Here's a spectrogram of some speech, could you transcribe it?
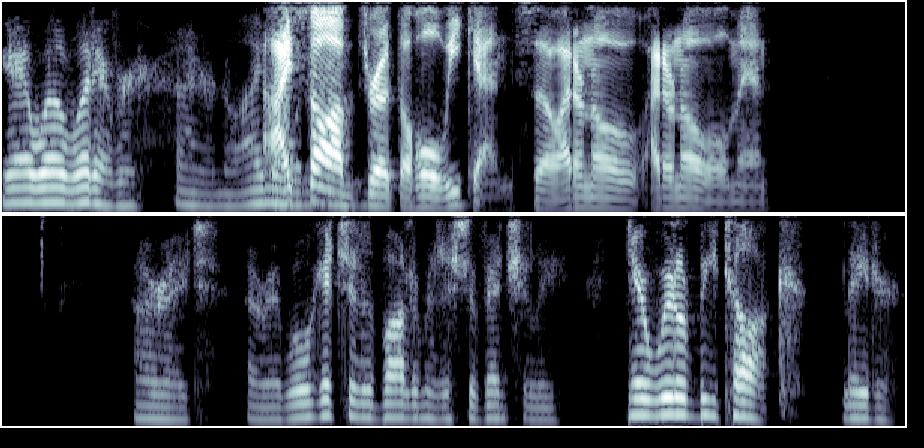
Yeah, well, whatever. I don't know. I, know I saw him throughout the whole weekend, so I don't know. I don't know, old man. All right. All right. Well, we'll get to the bottom of this eventually. There will be talk later.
